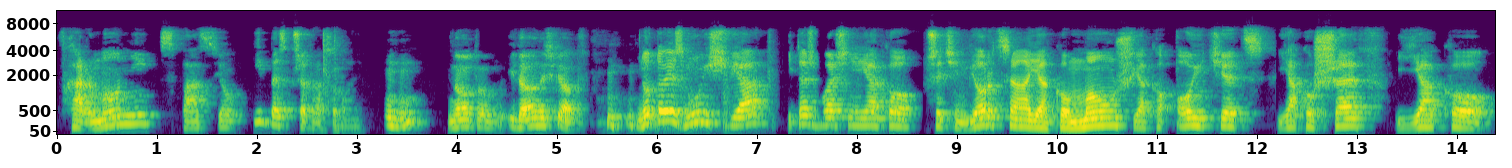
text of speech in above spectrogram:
w harmonii, z pasją i bez przepracowania. Mhm. No to idealny świat. No to jest mój świat i też właśnie jako przedsiębiorca, jako mąż, jako ojciec, jako szef, jako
